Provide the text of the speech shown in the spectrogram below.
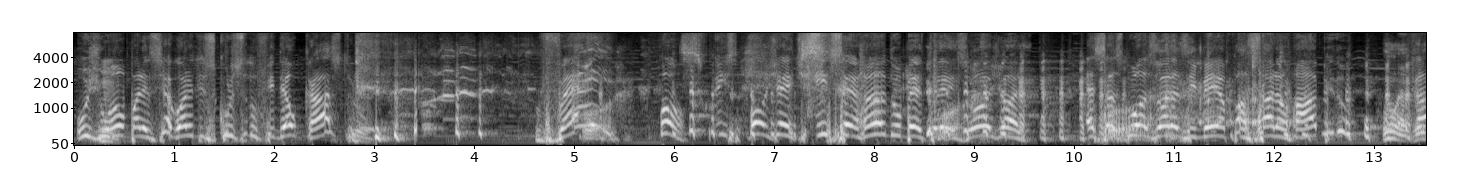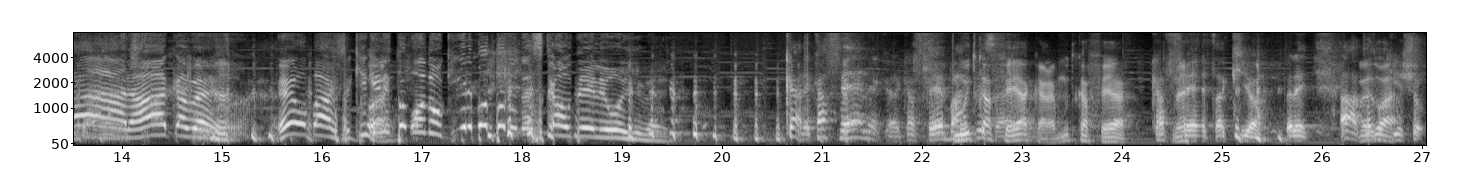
O João hum. parecia agora o discurso do Fidel Castro. Véi! Bom, bom, gente, encerrando o B3 hoje, olha. Essas duas horas e meia passaram rápido. Não é Caraca, velho. Eu, Barça, o que, que ele tomou no. O que, que ele botou no Nescau dele hoje, velho? Cara, é café, né, cara? Café é Muito pesada. café, cara, muito café. Café, né? tá aqui, ó. Peraí. Ah, Mas, ó, deixa eu.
